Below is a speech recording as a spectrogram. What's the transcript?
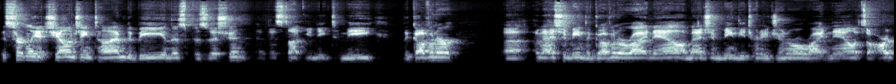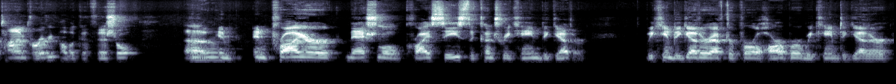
it's certainly a challenging time to be in this position it's not unique to me the governor uh, imagine being the governor right now imagine being the attorney general right now it's a hard time for every public official uh, mm-hmm. in, in prior national crises, the country came together. We came together after Pearl Harbor. We came together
